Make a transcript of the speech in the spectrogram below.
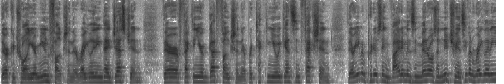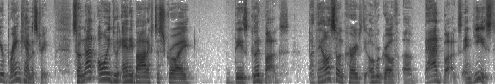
They're controlling your immune function, they're regulating digestion, they're affecting your gut function, they're protecting you against infection, they're even producing vitamins and minerals and nutrients, even regulating your brain chemistry. So, not only do antibiotics destroy these good bugs, but they also encourage the overgrowth of bad bugs and yeast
